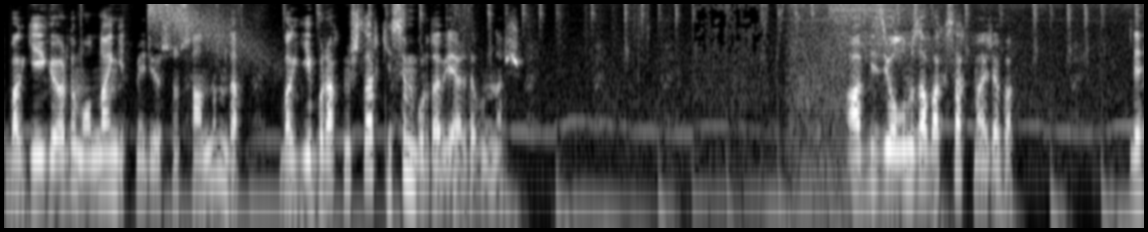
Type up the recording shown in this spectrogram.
Buggy'yi gördüm. Ondan gitme diyorsun sandım da. Buggy'yi bırakmışlar. Kesin burada bir yerde bunlar. Abi biz yolumuza baksak mı acaba? De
